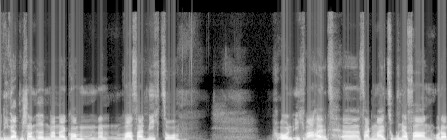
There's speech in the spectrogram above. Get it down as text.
Die werden schon irgendwann mal kommen. Und dann war es halt nicht so. Und ich war halt, äh, sagen wir mal, zu unerfahren. Oder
